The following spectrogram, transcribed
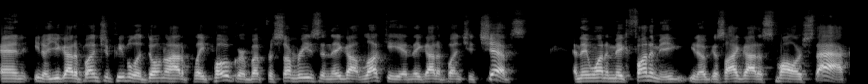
and you know you got a bunch of people that don't know how to play poker, but for some reason they got lucky and they got a bunch of chips and they want to make fun of me, you know, because I got a smaller stack.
